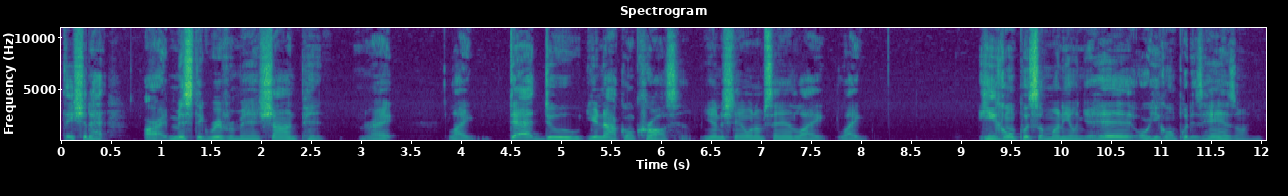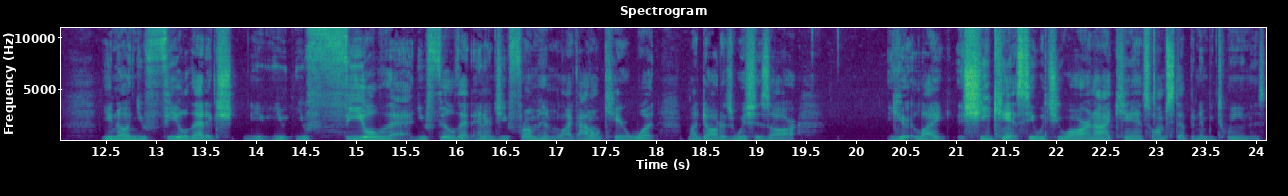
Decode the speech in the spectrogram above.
they should have all right mystic river man sean penn right? Like that dude you're not gonna cross him. You understand what i'm saying? Like like he's gonna put some money on your head or he gonna put his hands on you you know and you feel that ex- you, you you feel that you feel that energy from him. Like i don't care what my daughter's wishes are. You're like she can't see what you are and i can so i'm stepping in between this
